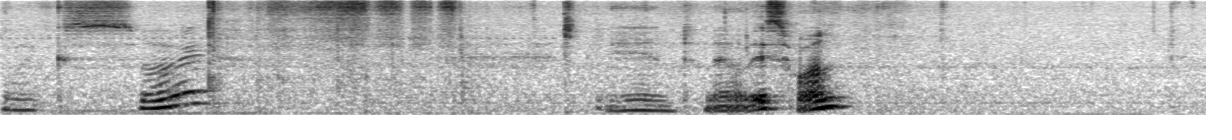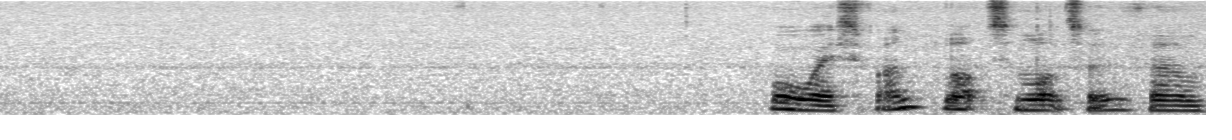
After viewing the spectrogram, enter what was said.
like so. And now this one. Lots and lots of um,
